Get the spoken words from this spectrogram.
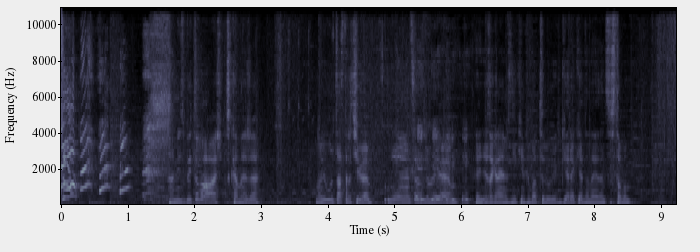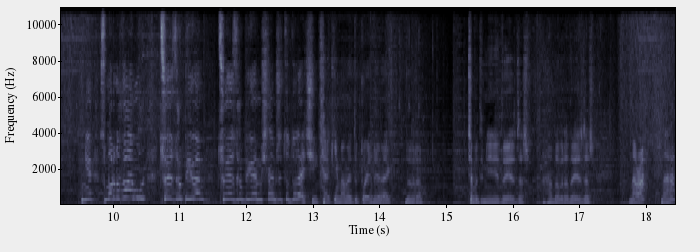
Co? A mnie zbejtowałaś z kamerze. No i ulta straciłem. Nie, co zrobiłem? Ja nie zagrałem z nikim chyba tylu gierek jeden na jeden co z tobą. Nie, zmarnowałem ul! Co ja zrobiłem? Co ja zrobiłem? Myślałem, że to doleci. Jaki mamy tu pojedynek? Dobra. Czemu ty mnie nie dojeżdżasz? Aha, dobra, dojeżdżasz. Nara? Nara?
